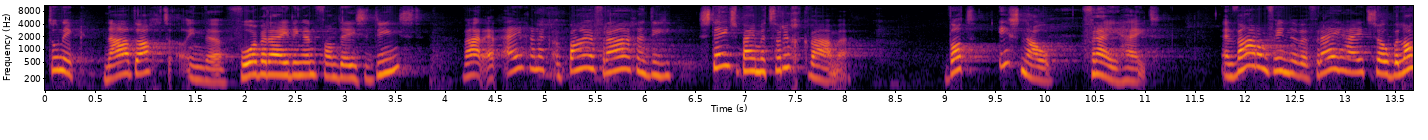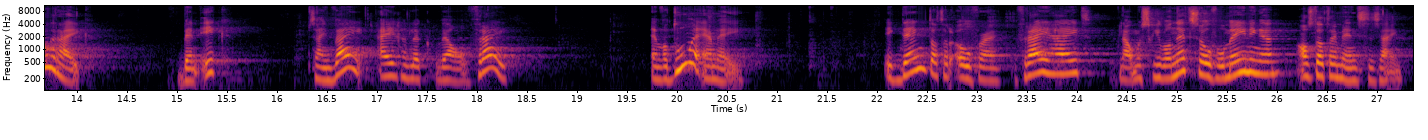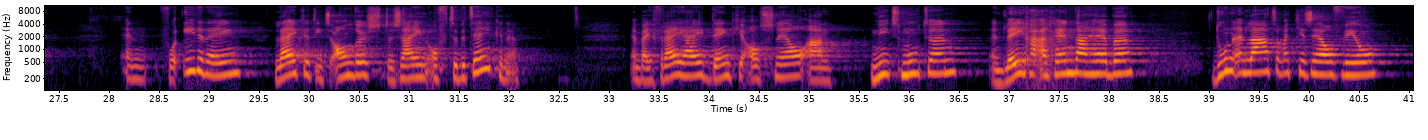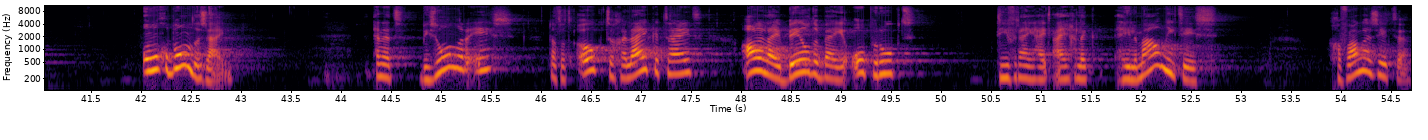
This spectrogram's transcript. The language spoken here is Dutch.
Toen ik nadacht in de voorbereidingen van deze dienst, waren er eigenlijk een paar vragen die steeds bij me terugkwamen. Wat is nou vrijheid? En waarom vinden we vrijheid zo belangrijk? Ben ik, zijn wij eigenlijk wel vrij? En wat doen we ermee? Ik denk dat er over vrijheid, nou misschien wel net zoveel meningen als dat er mensen zijn. En voor iedereen lijkt het iets anders te zijn of te betekenen. En bij vrijheid denk je al snel aan niets moeten, een lege agenda hebben, doen en laten wat je zelf wil, ongebonden zijn. En het bijzondere is dat het ook tegelijkertijd allerlei beelden bij je oproept die vrijheid eigenlijk helemaal niet is. Gevangen zitten,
